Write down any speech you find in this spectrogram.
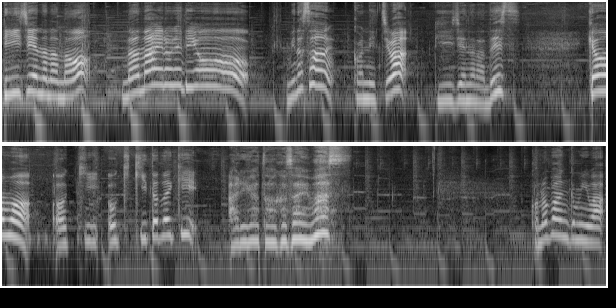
DJ7 の七色レディオ。皆さんこんにちは。DJ7 です。今日もおきお聞きいただきありがとうございます。この番組は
